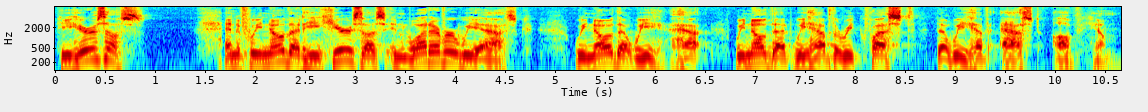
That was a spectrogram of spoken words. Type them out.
he hears us. And if we know that he hears us in whatever we ask, we know that we, ha- we know that we have the request that we have asked of him.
